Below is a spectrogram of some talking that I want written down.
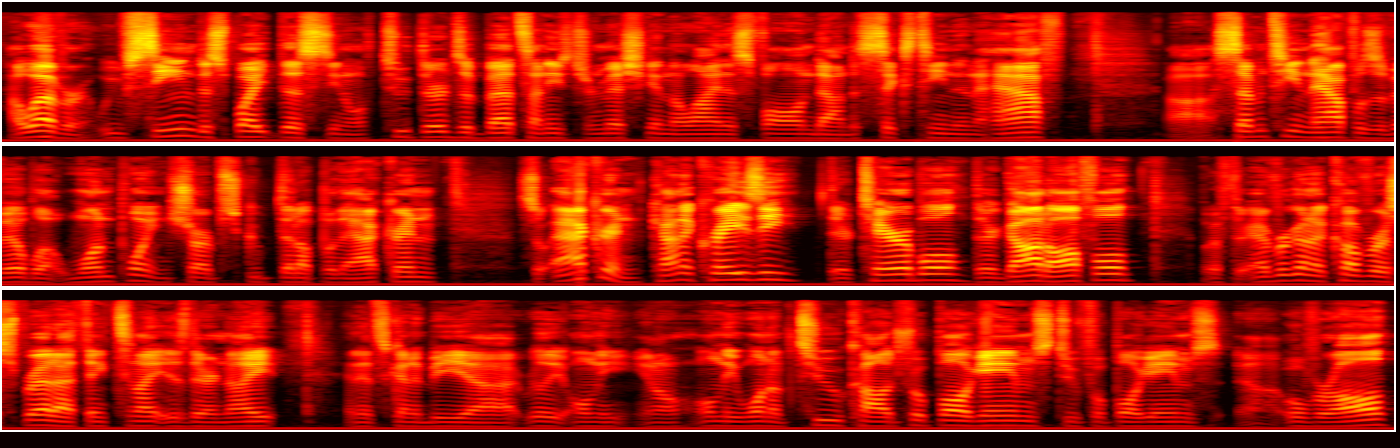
However, we've seen, despite this, you know, two thirds of bets on Eastern Michigan, the line has fallen down to 16 and a half. Uh, 17 and a half was available at one point, and Sharp scooped that up with Akron. So Akron, kind of crazy. They're terrible. They're god awful. But if they're ever going to cover a spread, I think tonight is their night, and it's going to be uh, really only you know only one of two college football games, two football games uh, overall,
